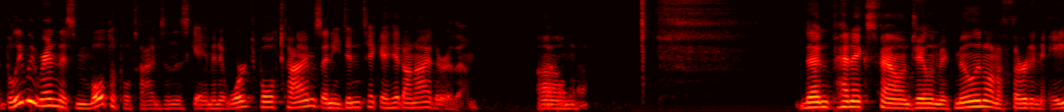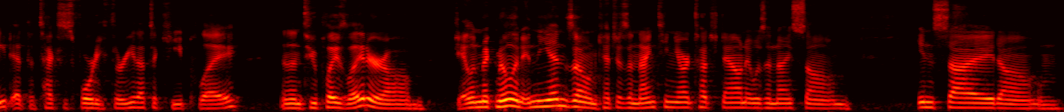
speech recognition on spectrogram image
I believe we ran this multiple times in this game, and it worked both times, and he didn't take a hit on either of them. Oh, Um, yeah. Then Penix found Jalen McMillan on a third and eight at the Texas 43. That's a key play. And then two plays later, um, Jalen McMillan in the end zone catches a 19 yard touchdown. It was a nice um, inside um,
